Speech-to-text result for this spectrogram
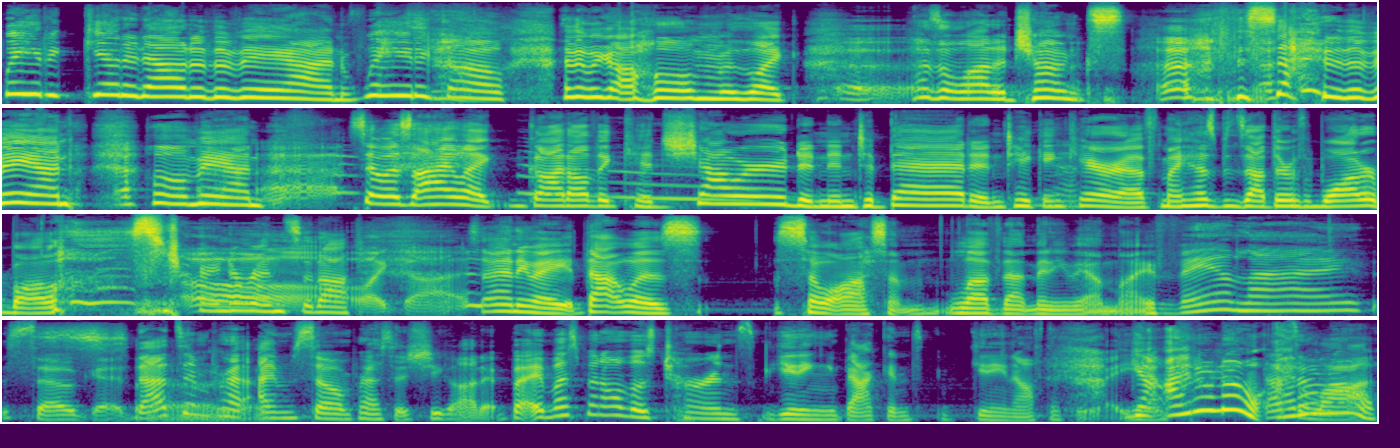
Way to get it out of the van. Way to go. And then we got home and was like, has a lot of chunks the side of the van. Oh man. So as I like got all the kids showered and into bed and taken care of, my husband's out there with water bottles trying to rinse it oh, off. Oh my gosh. So anyway, that was so awesome. Love that minivan life. Van life, so good. That's impressive. I'm so impressed that she got it. But it must have been all those turns getting back and getting off the freeway. Yeah, know? I don't know. That's I don't know.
